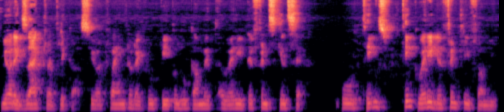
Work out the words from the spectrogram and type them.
your exact replicas. You are trying to recruit people who come with a very different skill set, who thinks think very differently from you.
